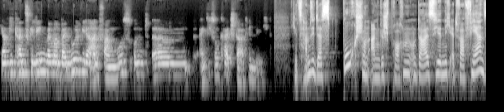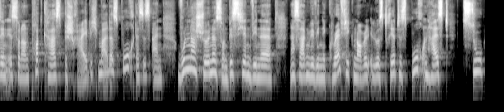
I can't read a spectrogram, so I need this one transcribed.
ja wie kann es gelingen, wenn man bei null wieder anfangen muss und ähm, eigentlich so einen Kaltstart hinlegt. Jetzt haben Sie das Buch schon angesprochen und da es hier nicht etwa Fernsehen ist, sondern Podcast, beschreibe ich mal das Buch. Das ist ein wunderschönes, so ein bisschen wie eine, na sagen wir, wie eine Graphic Novel illustriertes Buch und heißt zu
